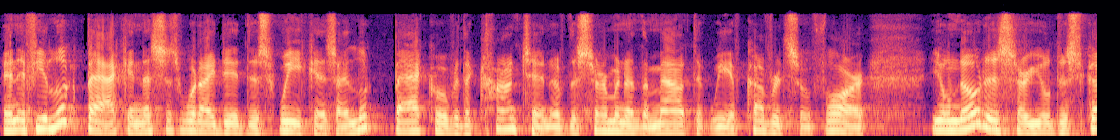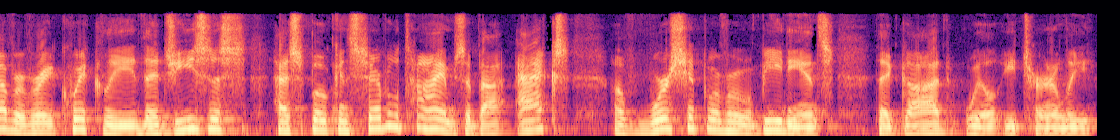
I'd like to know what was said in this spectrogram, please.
And if you look back, and this is what I did this week, as I look back over the content of the Sermon on the Mount that we have covered so far, you'll notice or you'll discover very quickly that Jesus has spoken several times about acts of worship or obedience that God will eternally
